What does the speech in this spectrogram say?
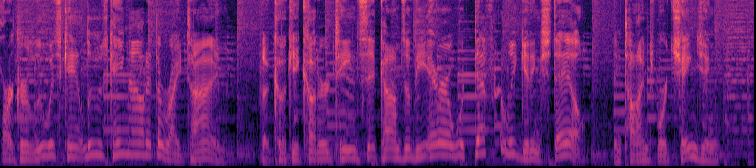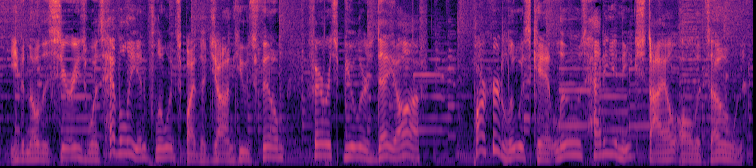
Parker Lewis Can't Lose came out at the right time. The cookie cutter teen sitcoms of the era were definitely getting stale, and times were changing. Even though the series was heavily influenced by the John Hughes film Ferris Bueller's Day Off, Parker Lewis Can't Lose had a unique style all its own.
